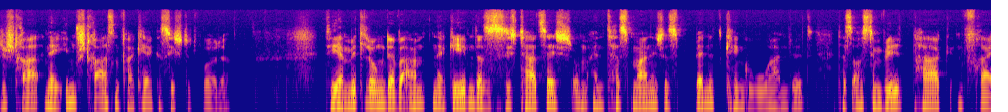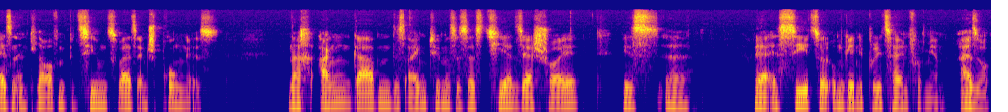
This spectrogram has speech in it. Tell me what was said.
den Stra nee, im Straßenverkehr gesichtet wurde. Die Ermittlungen der Beamten ergeben, dass es sich tatsächlich um ein tasmanisches Bennett-Känguru handelt, das aus dem Wildpark in Freisen entlaufen bzw. entsprungen ist. Nach Angaben des Eigentümers ist das Tier sehr scheu. Es, äh, wer es sieht, soll umgehend die Polizei informieren. Also,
